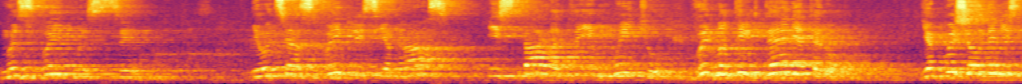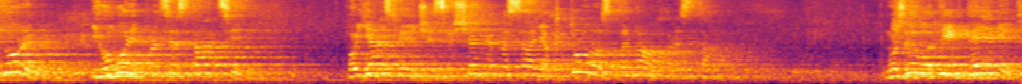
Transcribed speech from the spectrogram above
Ми звикли з цим. І оця звиклість якраз і стала тією миттю, видно, тих дев'ятеро, як пише один історик і говорить про це старці, пояснюючи священне Писання, хто розпинав Христа. Можливо, тих дев'ять,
